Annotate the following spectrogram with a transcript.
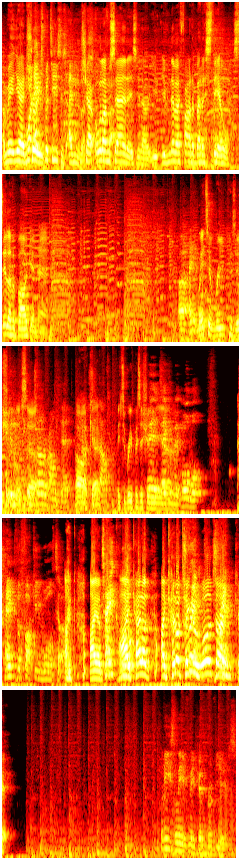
I mean, yeah, my true. expertise is endless. Chat, all I'm fair. saying is, you know, you, you've never found a better steal, steal of a bargain here. Uh, We need to you reposition can, this. you can Uh, turn around here. oh, okay. We need to reposition Here, the. take a um, bit more water. Take the fucking water. I, I am. Take I cannot. I cannot take drink, the water. drink. Please leave me good reviews.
